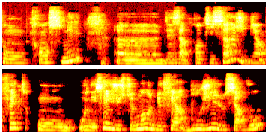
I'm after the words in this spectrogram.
on transmet euh, des apprentissages, eh bien en fait, on, on essaie justement de faire bouger le cerveau,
